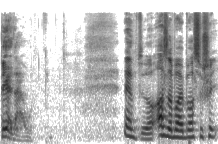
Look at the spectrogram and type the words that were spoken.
Például. Nem tudom. Az a baj, basszus, hogy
